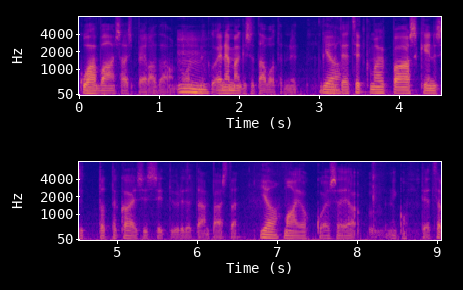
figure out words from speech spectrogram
kunhan vaan saisi pelata, on, mm. on niin enemmänkin se tavoite nyt. Sitten kun mä hyppään askiin, niin sitten totta kai siis sit yritetään päästä Joo. maajoukkueeseen ja niin kuin, tiedätkö,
